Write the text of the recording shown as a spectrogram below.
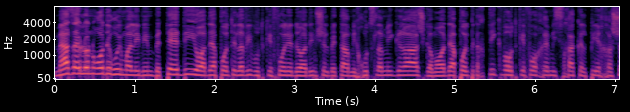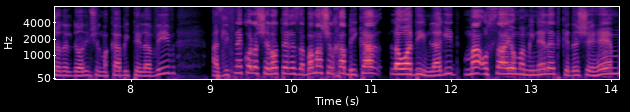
מאז היו לנו עוד אירועים אלימים בטדי, אוהדי הפועל תל אביב הותקפו על ידי אוהדים של בית"ר מחוץ למגרש, גם אוהדי הפועל פתח תקווה הותקפו אחרי משחק על פי החשד על ידי אוהדים של מכבי תל אביב. אז לפני כל השאלות, ארז, הבמה שלך בעיקר לאוהדים, להגיד מה עושה היום המינהלת כדי שהם,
